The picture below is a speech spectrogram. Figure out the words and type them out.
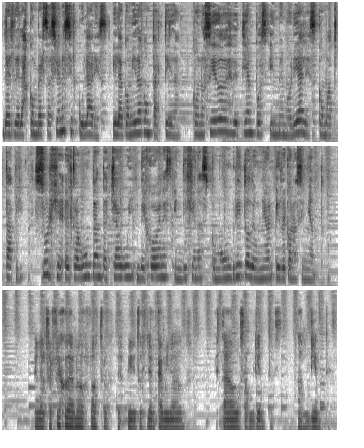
Desde las conversaciones circulares y la comida compartida, conocido desde tiempos inmemoriales como Aptapi, surge el Trabún Tantachawi de jóvenes indígenas como un grito de unión y reconocimiento. En el reflejo de nuevos rostros de espíritus ya encaminados, estábamos hambrientas, hambrientes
